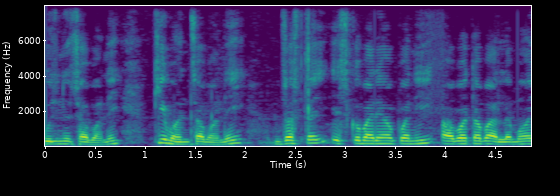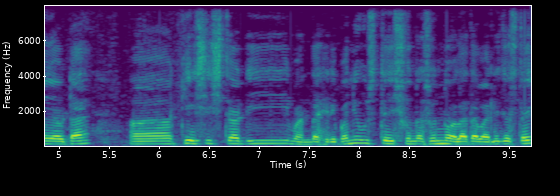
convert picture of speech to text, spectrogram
बुझ्नु छ भने के भन्छ भने जस्तै यसको बारेमा पनि अब तपाईँहरूलाई म एउटा केस स्टडी भन्दाखेरि पनि उस्तै सुन्न सुन्नु होला तपाईँहरूले। जस्तै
